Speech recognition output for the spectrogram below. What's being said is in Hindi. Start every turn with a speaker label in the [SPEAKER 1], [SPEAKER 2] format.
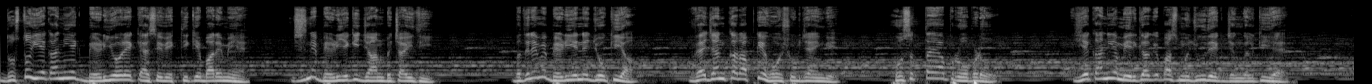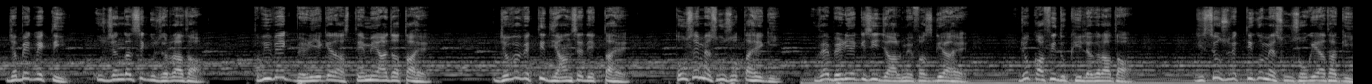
[SPEAKER 1] दोस्तों, ये कहानी एक भेड़िए और एक ऐसे व्यक्ति के बारे में है, जिसने भेड़िए की जान बचाई थी। बदले में भेड़िए ने जो किया, वह जानकर आपके होश उड़ जाएँगे। हो सकता है आप रो पड़ो। यह कहानी अमेरिका के पास मौजूद एक जंगल की है। जब एक व्यक्ति उस जंगल से गुजर रहा था, तभी वह एक भेड़िए के रास्ते में आ जाता है। जब वह व्यक्ति ध्यान से देखता है तो उसे महसूस होता है कि वह भेड़िया किसी जाल में फंस गया है, जो काफ़ी दुखी लग रहा था, जिससे उस व्यक्ति को महसूस हो गया था कि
